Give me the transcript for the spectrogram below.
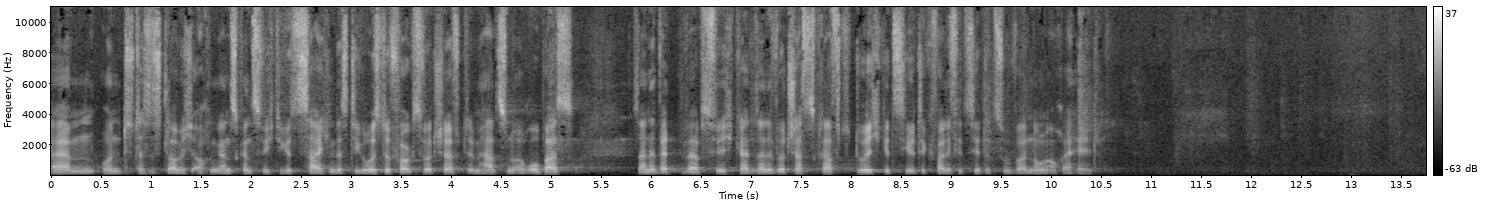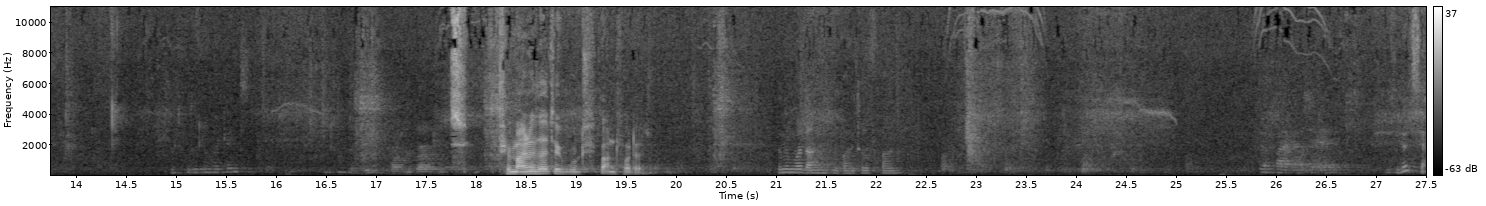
Ähm, und das ist, glaube ich, auch ein ganz, ganz wichtiges Zeichen, dass die größte Volkswirtschaft im Herzen Europas seine Wettbewerbsfähigkeit, seine Wirtschaftskraft durch gezielte, qualifizierte Zuwanderung auch erhält. Für meine Seite gut beantwortet. Dann haben wir da noch eine weitere Frage. Ja.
